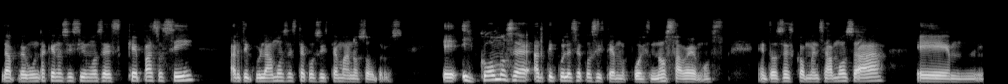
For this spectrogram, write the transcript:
la pregunta que nos hicimos es, ¿qué pasa si articulamos este ecosistema nosotros? Eh, ¿Y cómo se articula ese ecosistema? Pues no sabemos. Entonces comenzamos a em,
